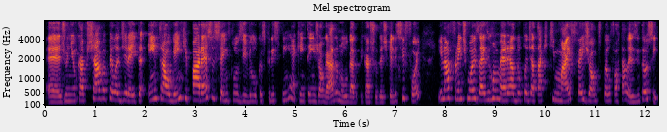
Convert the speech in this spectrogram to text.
é, Juninho Capixaba. Pela direita, entra alguém que parece ser, inclusive, Lucas Crispim, é quem tem jogado no lugar do Pikachu desde que ele se foi. E na frente, Moisés e Romero é a dupla de ataque que mais fez jogos pelo Fortaleza. Então, assim,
